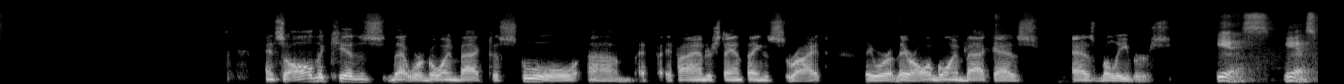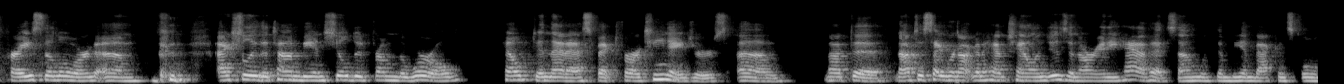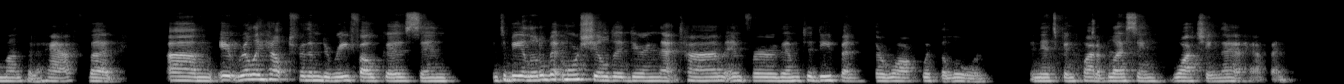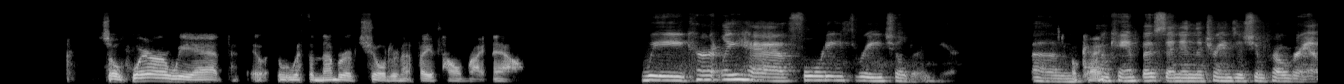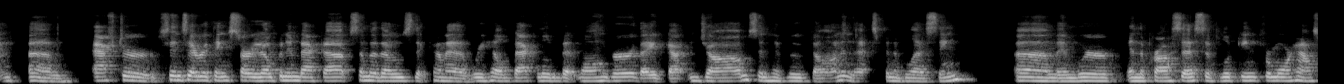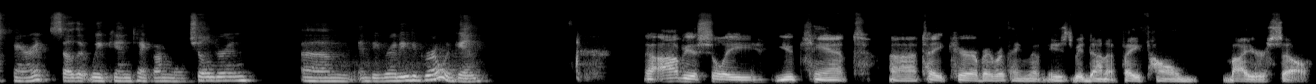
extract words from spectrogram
And so all the kids that were going back to school, um, if, if I understand things right, they were they were all going back as as believers. Yes, yes. Praise the Lord. Um, actually, the time being shielded from the world helped in that aspect for our teenagers. Um, not to not to say we're not going to have challenges and already have had some with them being back in school a month and a half but um, it really helped for them to refocus and, and to be a little bit more shielded during that time and for them to deepen their walk with the lord and it's been quite a blessing watching that happen so where are we at uh, with the number of children at faith home right now we currently have 43 children here um, okay. on campus and in the transition program. Um, after, since everything started opening back up, some of those that kind of we held back a little bit longer, they've gotten jobs and have moved on, and that's been a blessing. Um, and we're in the process of looking for more house parents so that we can take on more children um, and be ready to grow again. Now, obviously, you can't uh, take care of everything that needs to be done at Faith Home by yourself.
